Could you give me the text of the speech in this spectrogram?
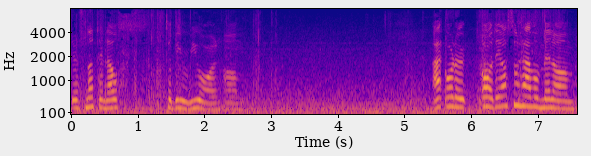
there's nothing else to be review on. Um, I ordered, oh, they also have them in um,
